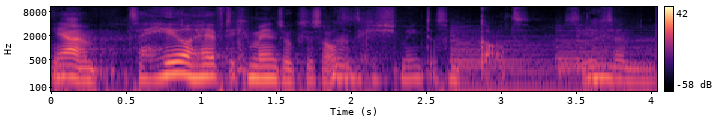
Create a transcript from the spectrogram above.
Ja, het zijn heel heftige mensen ook. Ze is altijd gesminkt als een kat. Ze heeft een...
